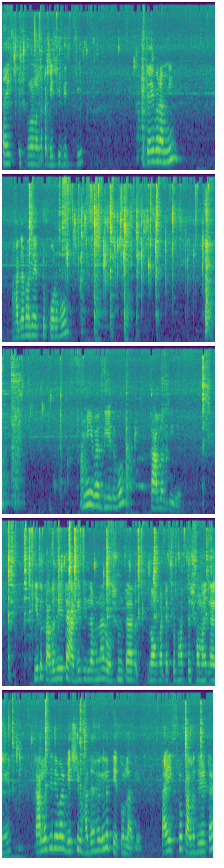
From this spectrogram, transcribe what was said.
তাই একটু শুকনো লঙ্কাটা বেশি দিচ্ছি। এটা এবার আমি ভাজা ভাজা একটু করব। আমি এবার দিয়ে দেবো কালো জিরে। যেহেতু কালো জিরেটা আগে দিলাম না রসুনটার লঙ্কাটা একটু ভাজতে সময় লাগে। কালো জিরে এবার বেশি ভাজা হয়ে গেলে তেতো লাগে, তাই একটু কালো জিরেটা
